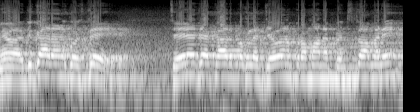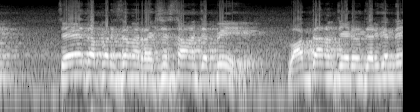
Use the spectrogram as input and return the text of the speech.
మేము అధికారానికి వస్తే చేనేత కార్మికుల జీవన ప్రమాణం పెంచుతామని చేనేత పరిశ్రమ రక్షిస్తామని చెప్పి వాగ్దానం చేయడం జరిగింది.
